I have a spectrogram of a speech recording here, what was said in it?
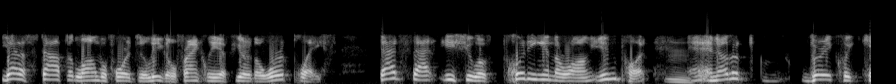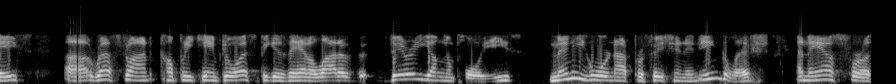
You got to stop it long before it's illegal, frankly, if you're the workplace. That's that issue of putting in the wrong input. Mm. Another very quick case uh, restaurant company came to us because they had a lot of very young employees, many who were not proficient in English, and they asked for a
